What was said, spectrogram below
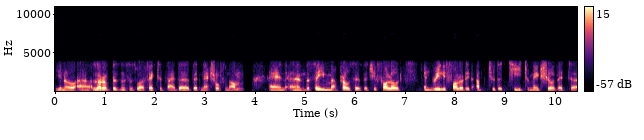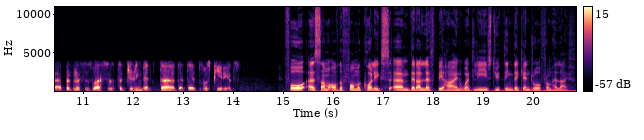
you know, uh, a lot of businesses were affected by the that natural phenomenon, and and the same process that she followed and really followed it up to the T to make sure that uh, businesses were assisted during that the, the, the, those periods. For uh, some of the former colleagues um, that are left behind, what leaves do you think they can draw from her life?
